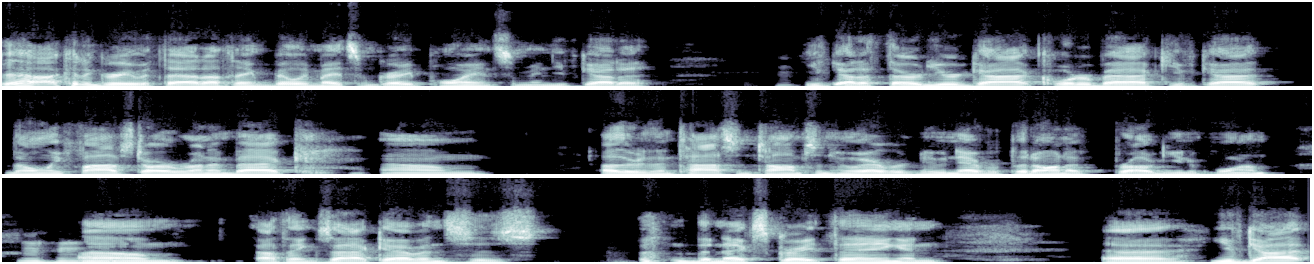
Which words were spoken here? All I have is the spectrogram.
Yeah, I can agree with that. I think Billy made some great points. I mean, you've got a you've got a third year guy quarterback. You've got the only five star running back, um, other than Tyson Thompson, whoever who never put on a frog uniform. Mm-hmm. Um, I think Zach Evans is the next great thing, and uh, you've got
